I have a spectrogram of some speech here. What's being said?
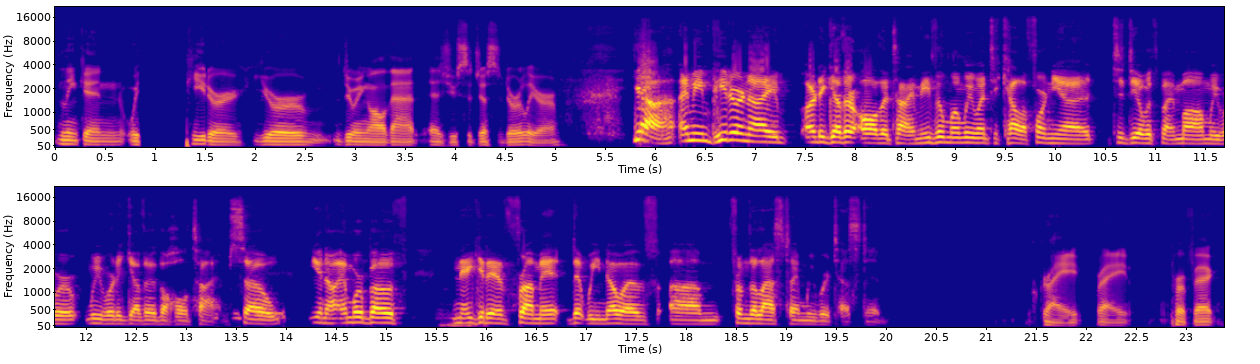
lincoln with peter you're doing all that as you suggested earlier. Yeah i mean peter and i are together all the time. Even when we went to california to deal with my mom we were we were together the whole time. So you know and we're both negative from it that we know of um, from the last time we were tested Right, right. Perfect.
